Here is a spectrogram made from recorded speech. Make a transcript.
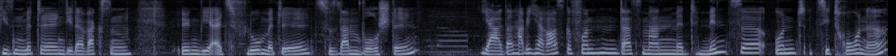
diesen Mitteln, die da wachsen, irgendwie als Flohmittel zusammenwursteln. Ja, dann habe ich herausgefunden, dass man mit Minze und Zitrone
